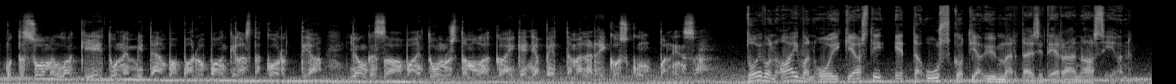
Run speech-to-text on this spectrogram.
mutta Suomen laki ei tunne mitään vapaudu vankilasta korttia, jonka saa vain tunnustamalla kaiken ja pettämällä rikoskumppaninsa. Toivon aivan oikeasti, että uskot ja ymmärtäisit erään asian.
